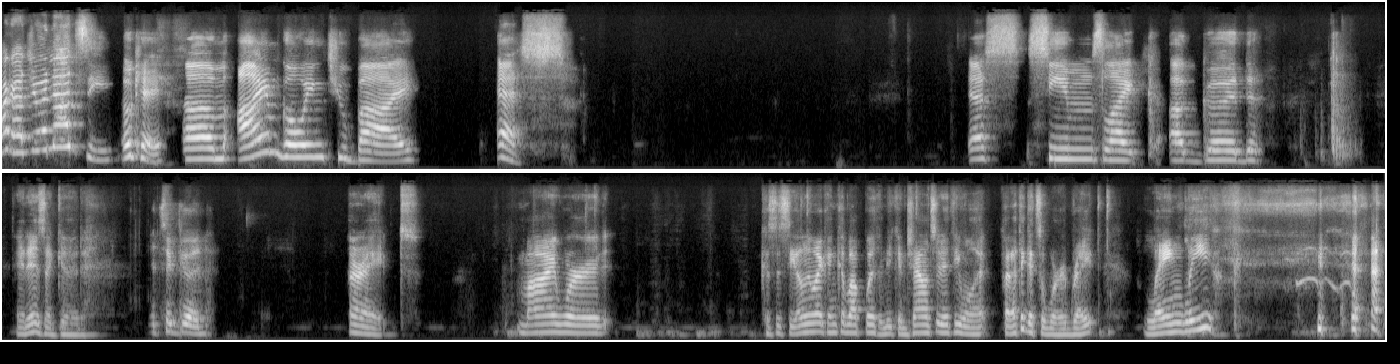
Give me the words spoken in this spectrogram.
I got you a Nazi. Okay. Um I'm going to buy S. S seems like a good it is a good. it's a good. All right. My word, because it's the only one I can come up with, and you can challenge it if you want, but I think it's a word, right? Langley.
